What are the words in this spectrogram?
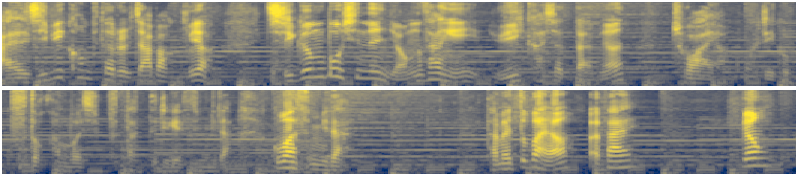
RGB 컴퓨터를 짜봤고요. 지금 보시는 영상이 유익하셨다면 좋아요 그리고 구독 한 번씩 부탁드리겠습니다. 고맙습니다. 다음에 또 봐요. 바이바이. 뿅.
